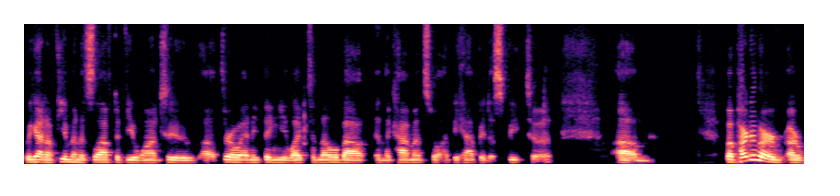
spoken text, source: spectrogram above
We got a few minutes left. If you want to uh, throw anything you'd like to know about in the comments, we'll be happy to speak to it. Um, but part of our, our,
